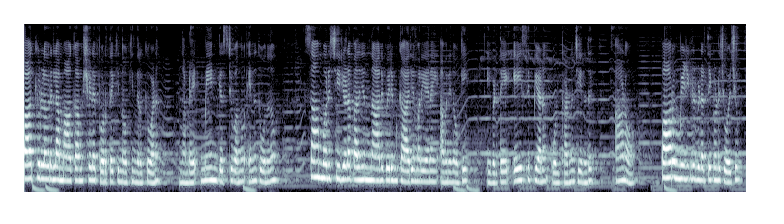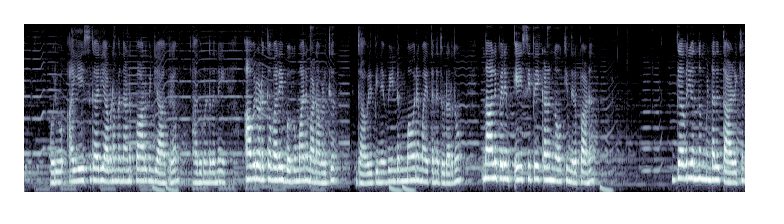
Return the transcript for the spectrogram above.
ബാക്കിയുള്ളവരെല്ലാം ആകാംക്ഷയുടെ പുറത്തേക്ക് നോക്കി നിൽക്കുവാണ്. നമ്മുടെ മെയിൻ ഗസ്റ്റ് വന്നു എന്ന് തോന്നുന്നു. സാം ഒരു ചിരിയോടെ പറഞ്ഞ നാലുപേരും കാര്യമറിയാനായി അവനെ നോക്കി. ഇവിടുത്തെ എ സി പി ആണ് ഉദ്ഘാടനം ചെയ്യുന്നത്. ആണോ? പാറു മിഴികൾ വിടർത്തിക്കൊണ്ട് ചോദിച്ചു ഒരു ഐ എ എസുകാരി ആവണമെന്നാണ് പാറുവിന്റെ ആഗ്രഹം. അതുകൊണ്ട് തന്നെ അവരോടൊക്കെ വലിയ ബഹുമാനമാണ് അവൾക്ക് ഗൗരി പിന്നെ വീണ്ടും മൗനമായി തന്നെ തുടർന്നു. നാല് പേരും എ സി പി കാണാൻ നോക്കി നിൽപ്പാണ്. ഗൗരി ഒന്നും മിണ്ടാതെ താഴേക്കും.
